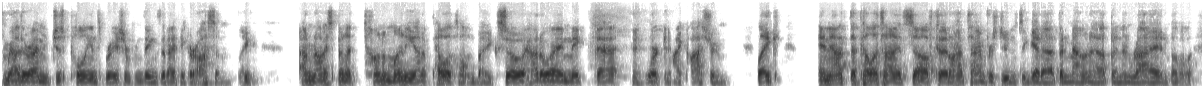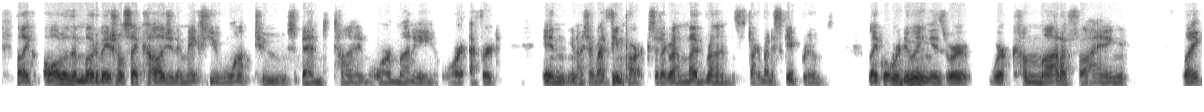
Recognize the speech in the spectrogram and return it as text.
Rather, I'm just pulling inspiration from things that I think are awesome. Like I don't know, I spent a ton of money on a Peloton bike. So how do I make that work in my classroom? Like and not the Peloton itself, because I don't have time for students to get up and mount up and then ride, blah, blah, blah. But like all of the motivational psychology that makes you want to spend time or money or effort in, you know, I talk about theme parks, I talk about mud runs, I talk about escape rooms. Like what we're doing is we're we're commodifying like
